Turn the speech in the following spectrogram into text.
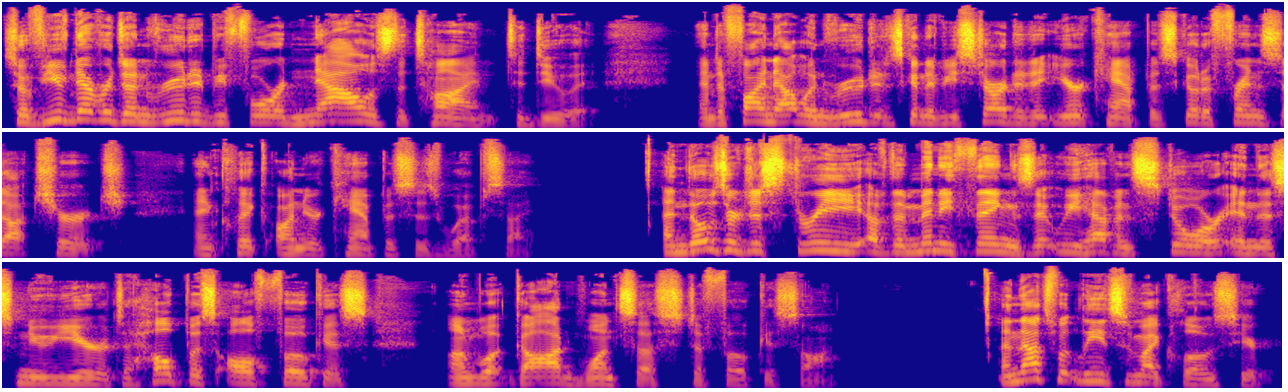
So if you've never done Rooted before, now is the time to do it. And to find out when Rooted is going to be started at your campus, go to friends.church and click on your campus's website. And those are just three of the many things that we have in store in this new year to help us all focus on what God wants us to focus on. And that's what leads to my close here.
